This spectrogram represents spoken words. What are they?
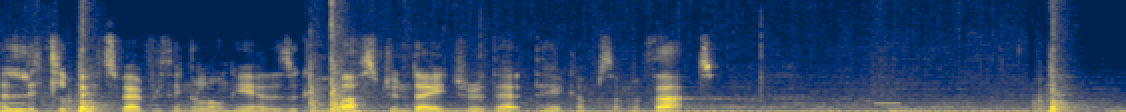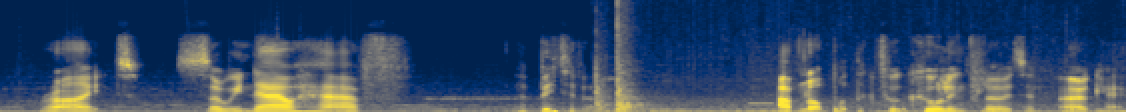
a little bit of everything along here. There's a combustion data. There, here comes some of that. Right. So we now have a bit of... I've not put the cooling fluids in. Okay.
